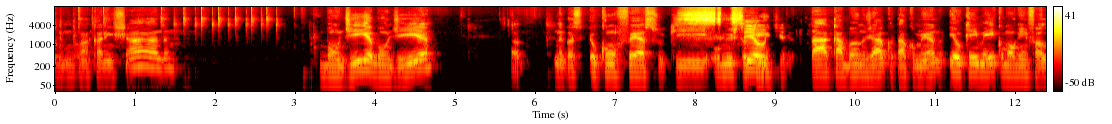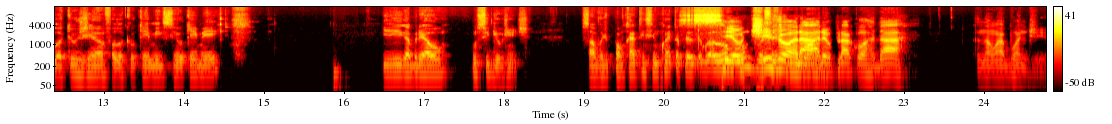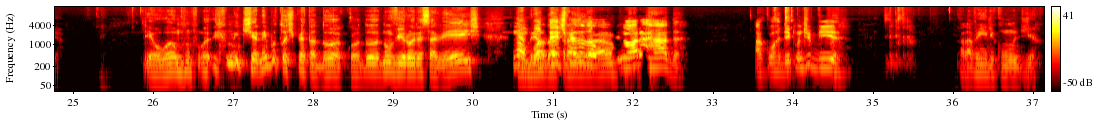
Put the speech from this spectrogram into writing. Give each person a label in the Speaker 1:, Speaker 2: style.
Speaker 1: Todo mundo com a cara inchada. Bom dia, bom dia. Negócio, eu confesso que o misto
Speaker 2: eu-
Speaker 1: quente tá acabando já, porque eu tava comendo. Eu queimei, como alguém falou aqui, o Jean falou que eu queimei sim, eu queimei. E Gabriel conseguiu, gente. Salva de pão, o cara tem 50 pesos.
Speaker 2: Se eu tive horário para acordar, não é bom dia.
Speaker 1: Eu amo. Mentira, nem botou despertador. Quando não virou dessa vez.
Speaker 2: Não,
Speaker 1: Gabriel
Speaker 2: botei
Speaker 1: do
Speaker 2: despertador na hora errada. Acordei com de Bia.
Speaker 1: Lá vem ele com o dia.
